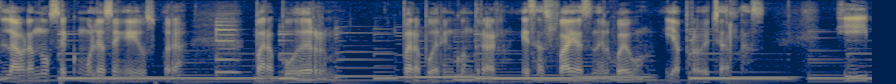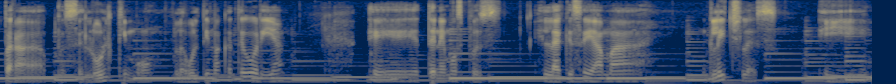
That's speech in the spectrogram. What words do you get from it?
la verdad no sé cómo le hacen ellos para, para poder para poder encontrar esas fallas en el juego y aprovecharlas. Y para pues el último, la última categoría, eh, tenemos pues la que se llama glitchless. Y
